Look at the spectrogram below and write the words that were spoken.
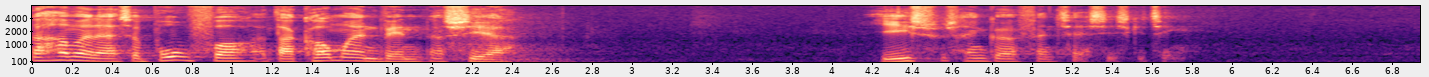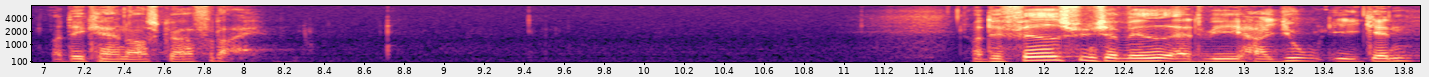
der har man altså brug for, at der kommer en ven og siger, Jesus han gør fantastiske ting. Og det kan han også gøre for dig. Og det fede, synes jeg ved, at vi har jul igen,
